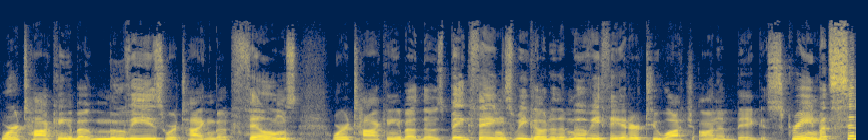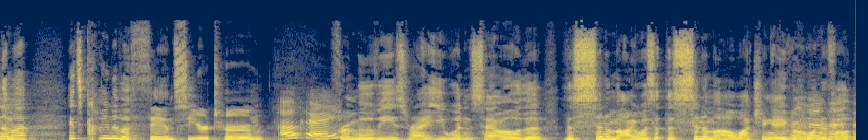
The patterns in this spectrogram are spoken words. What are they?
We're talking about movies, we're talking about films, we're talking about those big things we go to the movie theater to watch on a big screen. But cinema, it's kind of a fancier term okay. for movies, right? You wouldn't say, "Oh, the the cinema." I was at the cinema watching a wonderful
